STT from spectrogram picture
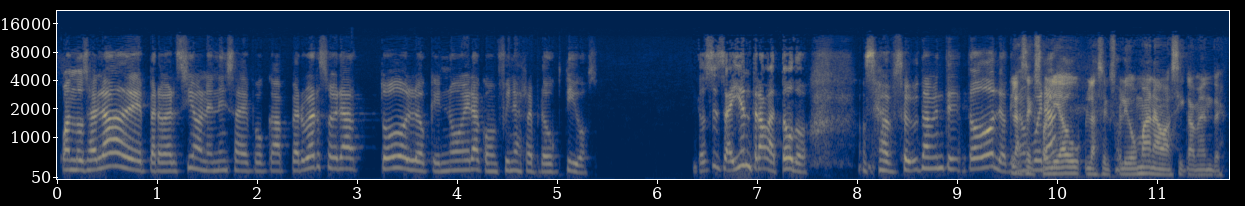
Cuando se hablaba de perversión en esa época, perverso era todo lo que no era con fines reproductivos. Entonces ahí entraba todo. O sea, absolutamente todo lo que La no fuera. sexualidad, la sexualidad humana, básicamente.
